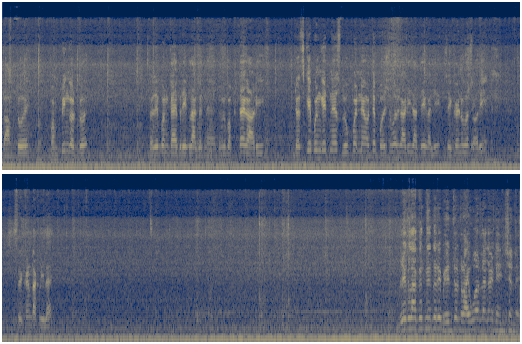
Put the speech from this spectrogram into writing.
दाबतोय पंपिंग करतोय. तरी पण काय ब्रेक लागत नाही. तुम्ही बघताय गाडी. डचके पण घेत नाही स्लो पण नाही होते फर्स्टवर गाडी जाते खाली. सेकंडवर सॉरी सेकंड टाकलेला आहे. ब्रेक लागत नाही तरी भेटचं ड्रायव्हरला काही टेन्शन नाही.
